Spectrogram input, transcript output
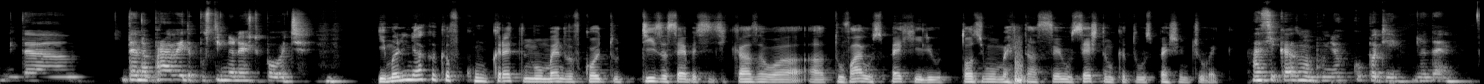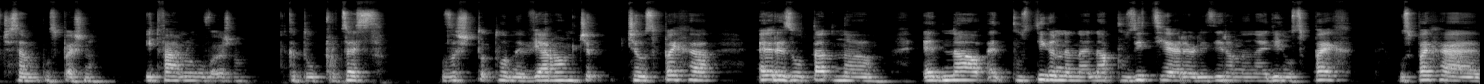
Да, да направя и да постигна нещо повече. Има ли някакъв конкретен момент, в който ти за себе си си казала а, това е успех или от този момент аз се усещам като успешен човек? Аз си казвам по няколко пъти на ден, че съм успешна. И това е много важно като процес, защото не вярвам, че, че успеха е резултат на една, е постигане на една позиция, реализиране на един успех. Успеха е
